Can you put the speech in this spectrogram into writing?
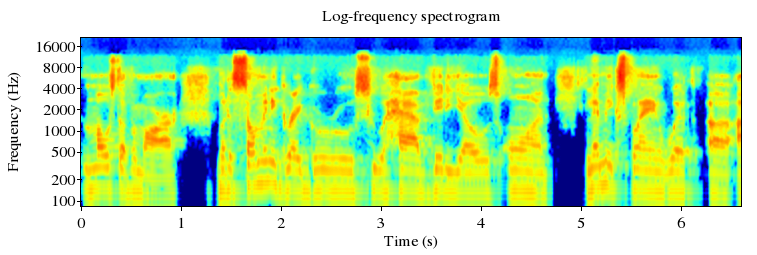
most of them are but it's so many great gurus who have videos on. Let me explain what uh, a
